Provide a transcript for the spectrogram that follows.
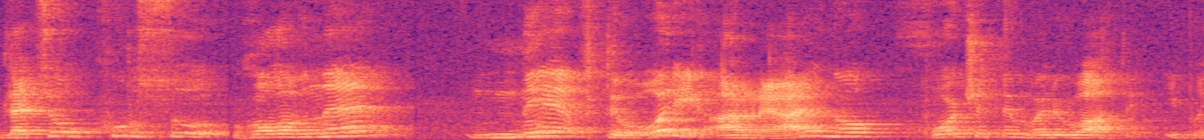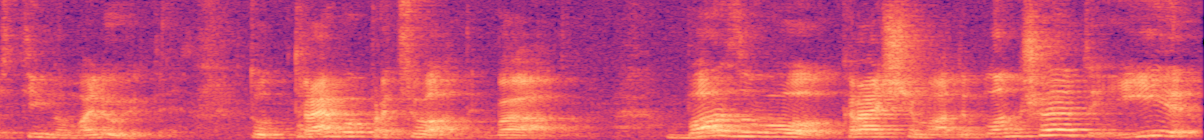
Для цього курсу головне не в теорії, а реально хочете малювати і постійно малюєте. Тут треба працювати багато. Базово краще мати планшет і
